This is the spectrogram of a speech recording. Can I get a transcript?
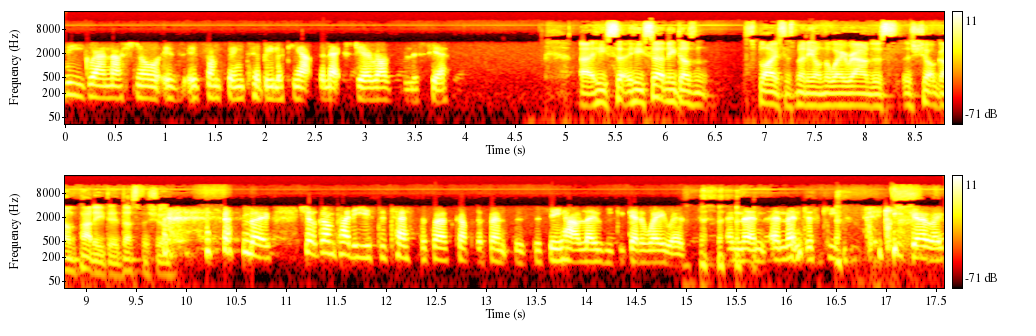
the Grand National is is something to be looking at for next year rather than this year. Uh, he he certainly doesn't splice as many on the way round as, as Shotgun Paddy did, that's for sure. no, Shotgun Paddy used to test the first couple of fences to see how low he could get away with, and then and then just keep keep going.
